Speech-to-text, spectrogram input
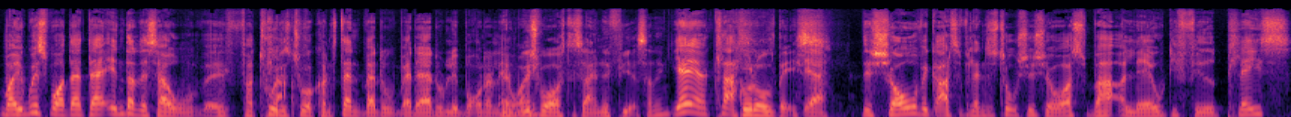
Hvor i Wishwar, der, der ændrer det sig jo øh, fra tur Klart. til tur konstant, hvad, du, hvad det er, du løber rundt og Men laver. Ikke? var også designet i 80'erne, ikke? Ja, ja, klart. Good old days. Ja. Det sjove ved Guardians of Atlantis 2, synes jeg også, var at lave de fede plays.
